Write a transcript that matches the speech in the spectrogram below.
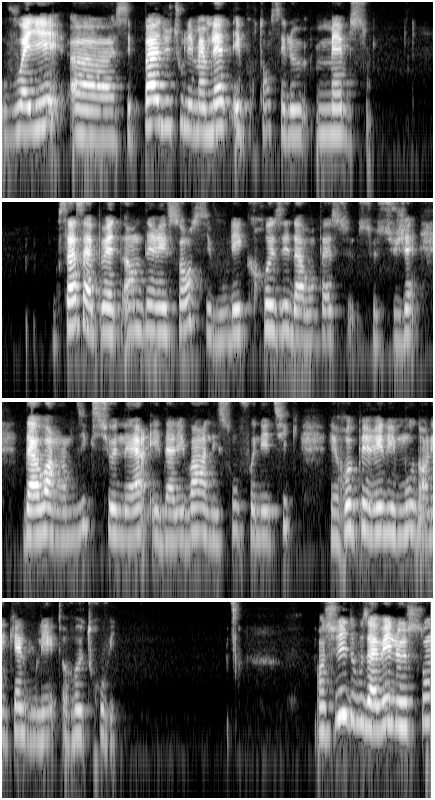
Vous voyez, euh, c'est pas du tout les mêmes lettres et pourtant c'est le même son. Donc ça, ça peut être intéressant si vous voulez creuser davantage ce, sujet, d'avoir un dictionnaire et d'aller voir les sons phonétiques et repérer les mots dans lesquels vous les retrouvez. Ensuite, vous avez le son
